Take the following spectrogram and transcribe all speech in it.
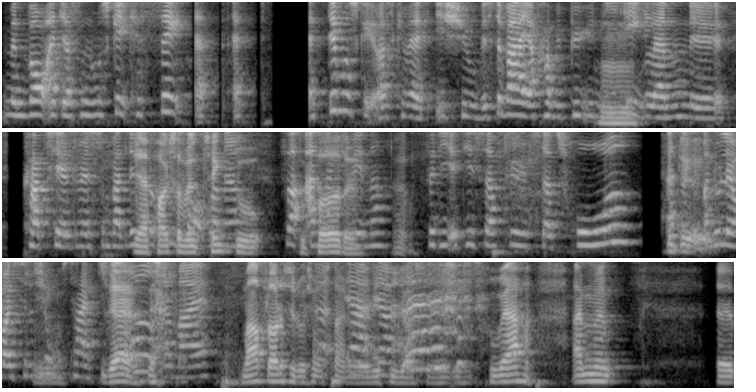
men hvor at jeg sådan måske kan se, at, at, at det måske også kan være et issue, hvis det var, at jeg kom i byen mm. i en eller anden øh, cocktail dress, som var lidt ja, folk så ville tænke, du, for du andre kvinder, det. Ja. fordi at de så følte sig troet Altså, det, og nu laver jeg situationstegn. Troet ja, ja. af mig. Meget flotte situationstegn, ja, ja, vil jeg lige sige ja. også. Det skulle være her. Ej, men, øh,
